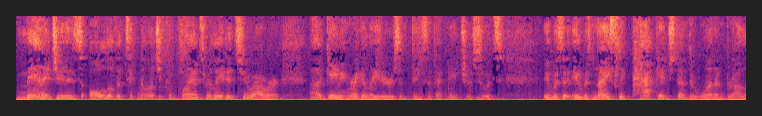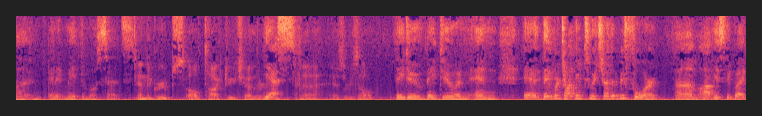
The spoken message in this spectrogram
manages all of the technology compliance related to our uh, gaming regulators and things of that nature. So it's it was it was nicely packaged under one umbrella, and, and, it made the most sense. And the groups all talk to each other. Yes, uh, as a result. They do, they do, and and uh, they were talking to each other before, um, obviously, but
